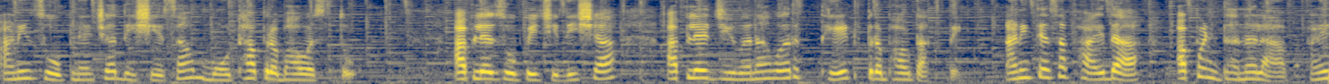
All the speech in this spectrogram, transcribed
आणि झोपण्याच्या दिशेचा मोठा प्रभाव असतो. आपल्या झोपेची दिशा आपल्या जीवनावर थेट प्रभाव टाकते. आणि त्याचा फायदा आपण धनलाभ आणि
